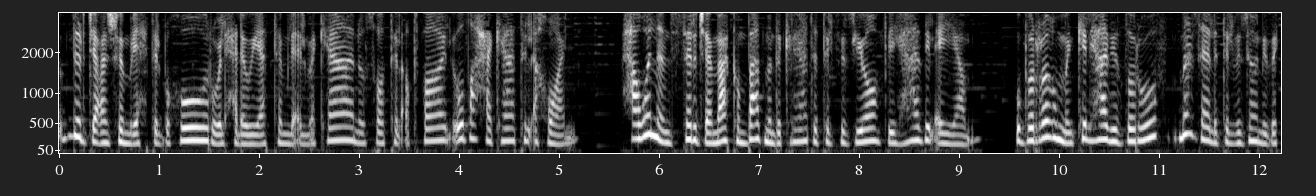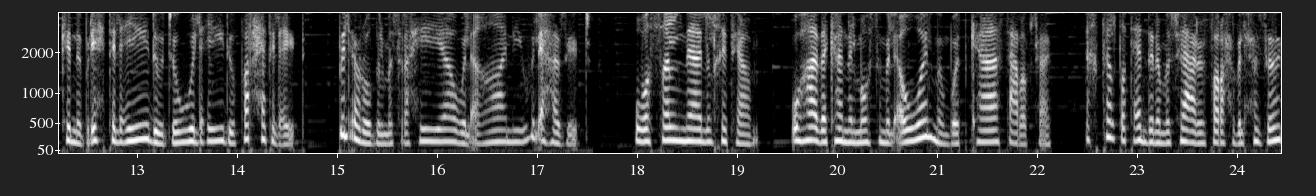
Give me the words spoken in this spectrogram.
بنرجع نشم ريحة البخور والحلويات تملأ المكان وصوت الأطفال وضحكات الأخوان. حاولنا نسترجع معكم بعض من ذكريات التلفزيون في هذه الأيام. وبالرغم من كل هذه الظروف ما زال التلفزيون يذكرنا بريحة العيد وجو العيد وفرحة العيد بالعروض المسرحية والأغاني والأهازيج. وصلنا للختام. وهذا كان الموسم الأول من بودكاست عرب سات اختلطت عندنا مشاعر الفرح بالحزن.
